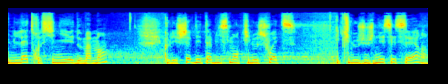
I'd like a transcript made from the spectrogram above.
une lettre signée de ma main que les chefs d'établissement qui le souhaitent et qui le jugent nécessaire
